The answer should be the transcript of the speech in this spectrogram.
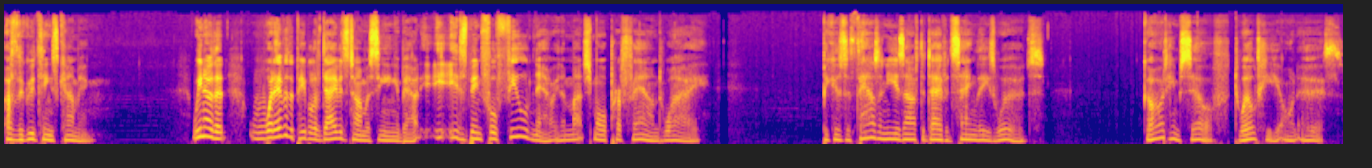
of the good things coming. We know that whatever the people of David's time were singing about, it has been fulfilled now in a much more profound way. Because a thousand years after David sang these words, God Himself dwelt here on earth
